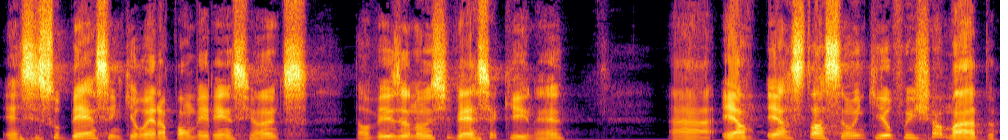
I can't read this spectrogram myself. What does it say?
é, se soubessem que eu era palmeirense antes, talvez eu não estivesse aqui, né? Ah, é, a, é a situação em que eu fui chamado.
